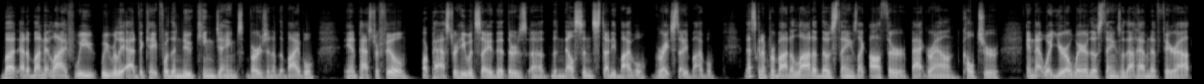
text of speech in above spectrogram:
But at Abundant Life, we we really advocate for the New King James version of the Bible. And Pastor Phil, our pastor, he would say that there's uh, the Nelson Study Bible, great study Bible. That's going to provide a lot of those things like author, background, culture. And that way you're aware of those things without having to figure out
